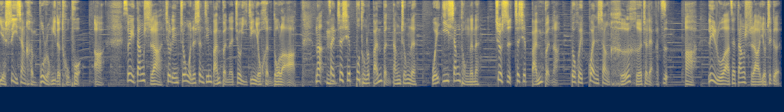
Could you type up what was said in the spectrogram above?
也是一项很不容易的突破啊。所以当时啊，就连中文的圣经版本呢，就已经有很多了啊。那在这些不同的版本当中呢，唯一相同的呢，就是这些版本啊，都会冠上“和合”这两个字啊。例如啊，在当时啊，有这个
